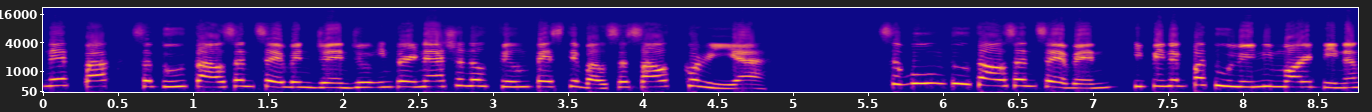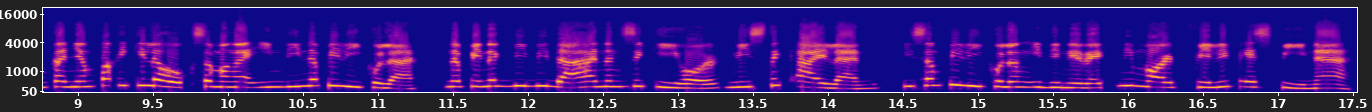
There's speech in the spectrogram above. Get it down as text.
NETPAC, sa 2007 Jeonju International Film Festival sa South Korea. Sa buong 2007, ipinagpatuloy ni Martin ang kanyang pakikilahok sa mga indie na pelikula, na pinagbibidahan ng Sikihor, Mystic Island, isang pelikulang idinirect ni Mark Philip Espina.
